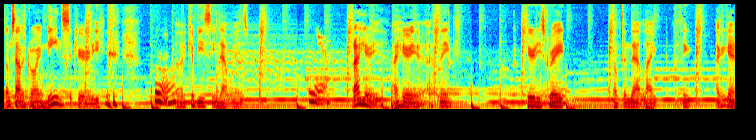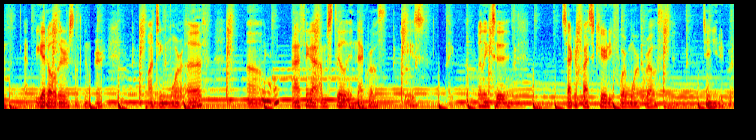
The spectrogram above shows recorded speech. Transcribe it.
Sometimes growing means security. mm. So it could be seen that way as well. Yeah. But I hear you. I hear you. I think security is great. Something that like I think like again, as we get older, something we're wanting more of. Um, mm-hmm. But I think I, I'm still in that growth phase. Like I'm willing to sacrifice security for more growth and continue to grow.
